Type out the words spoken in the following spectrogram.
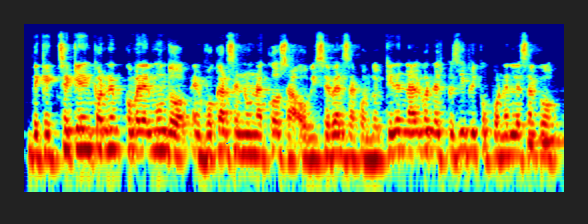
de que se quieren comer el mundo, enfocarse en una cosa o viceversa, cuando quieren algo en específico, ponerles algo.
